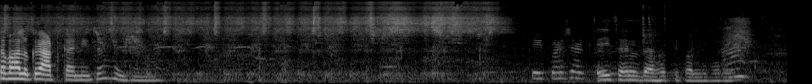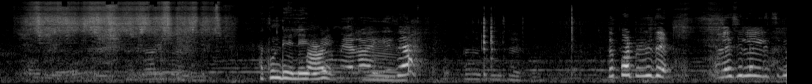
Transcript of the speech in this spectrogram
ওটা ভালো করে আটকায় নিতে ওই জন্য। এই চালটা হতে পারলে পরে। এখন ঢেলে দেবে? তো পটে দিতে। লেছিল লেছিল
